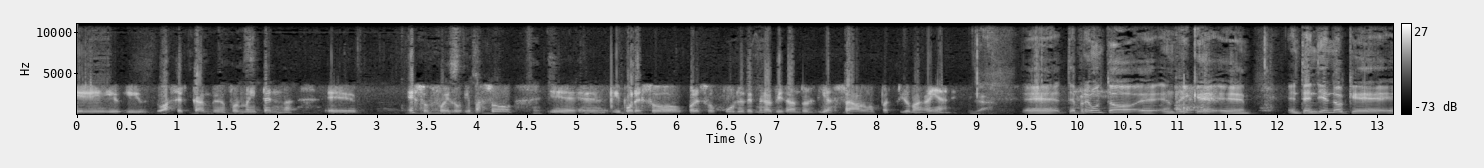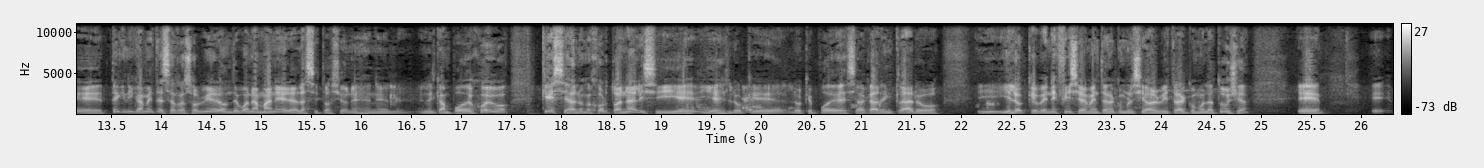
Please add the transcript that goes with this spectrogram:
eh, y hacer cambios en forma interna. Eh, eso fue lo que pasó eh, y por eso por eso Julio terminó arbitrando el día sábado un partido Magallanes. Eh, te pregunto, eh, Enrique, eh, entendiendo que eh, técnicamente se resolvieron de buena manera las situaciones en el, en el campo de juego, que ese es a lo mejor tu análisis y es, lo que lo que puedes sacar en claro y, y lo que beneficia obviamente en la conversión arbitral como la tuya. Eh,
